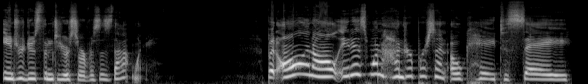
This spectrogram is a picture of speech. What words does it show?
introduce them to your services that way. But all in all, it is 100% okay to say,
